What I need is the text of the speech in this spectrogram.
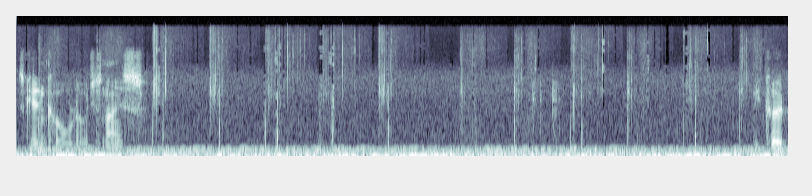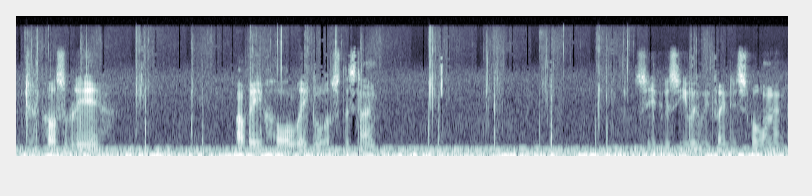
It's getting colder, which is nice. Could possibly have a hallway ghost this time. See if you can see where we find it spawning.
